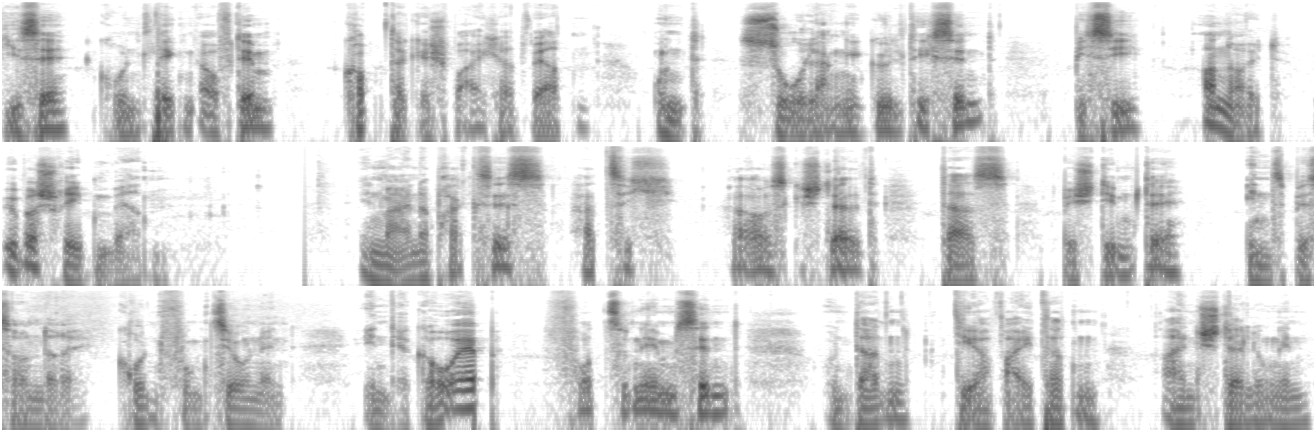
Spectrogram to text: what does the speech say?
diese grundlegend auf dem Copter gespeichert werden und so lange gültig sind, bis sie erneut überschrieben werden. In meiner Praxis hat sich herausgestellt, dass bestimmte, insbesondere Grundfunktionen in der Go-App vorzunehmen sind und dann die erweiterten Einstellungen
